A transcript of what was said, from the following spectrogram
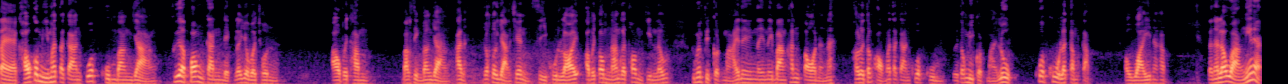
แต่เขาก็มีมาตรการควบคุมบางอย่าง เพื่อป้องกันเด็กและเยาวชน เอาไปทำ บางสิ่งบางอย่างอะยกตัวอย่างเช่น4คูณร้อยเอาไปต้มน้ำกระท่อมกินแล้วคือมันผิดกฎหมายในในในบางขั้นตอนอะนะเขาเลยต้องออกมาตรการควบคุม หรือต้องมีกฎหมายลูกควบคู่และกำกับเอาไว้นะครับ แต่ในระหว่างนี้เนี่ย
